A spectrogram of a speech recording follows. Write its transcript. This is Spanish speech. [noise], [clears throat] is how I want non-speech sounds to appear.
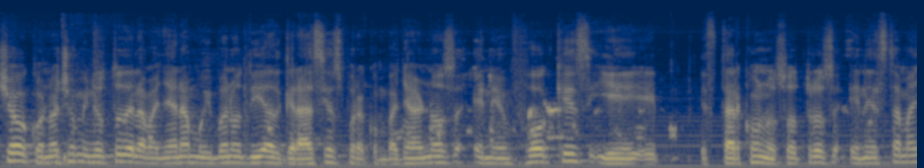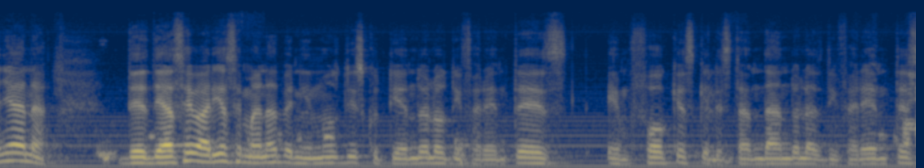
8 con 8 minutos de la mañana, muy buenos días, gracias por acompañarnos en Enfoques y eh, estar con nosotros en esta mañana. Desde hace varias semanas venimos discutiendo los diferentes enfoques que le están dando las diferentes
